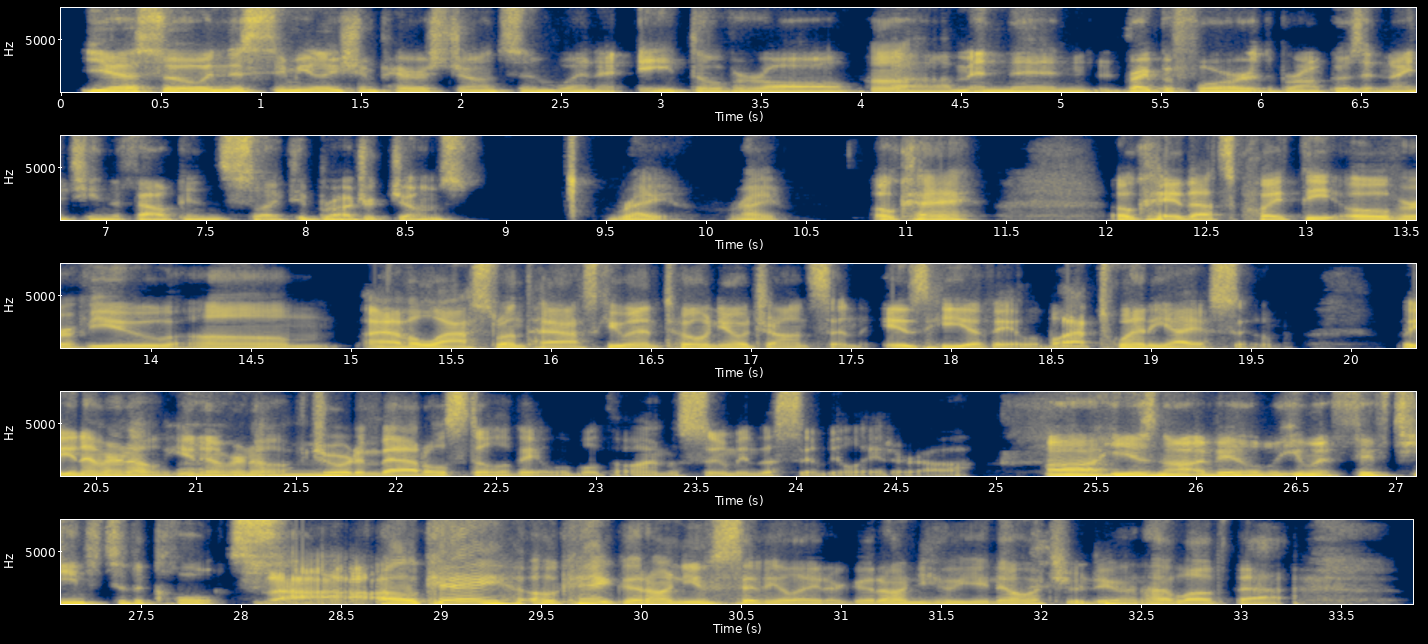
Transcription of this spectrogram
Yeah, so in this simulation, Paris Johnson went at eighth overall. Huh. Um, and then right before the Broncos at 19, the Falcons selected Broderick Jones. Right, right. Okay. Okay, that's quite the overview. Um, I have a last one to ask you, Antonio Johnson. Is he available at 20, I assume? But you never know. You never know. If mm-hmm. Jordan Battle's still available, though, I'm assuming the simulator. Uh, ah, he is not available. He went 15th to the Colts. Ah, okay. Okay. Good on you, simulator. Good on you. You know what you're doing. I love that.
